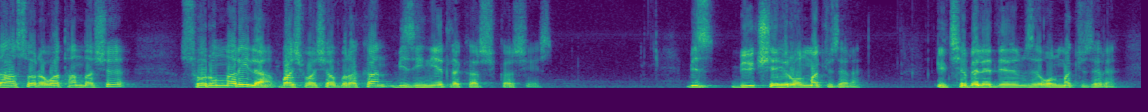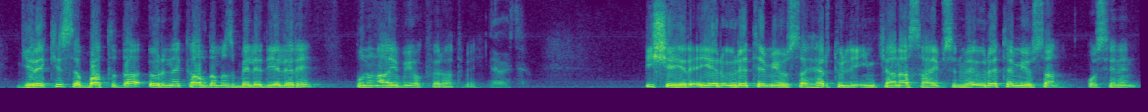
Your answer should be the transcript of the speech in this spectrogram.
daha sonra vatandaşı sorunlarıyla baş başa bırakan bir zihniyetle karşı karşıyayız. Biz büyük şehir olmak üzere, ilçe belediyelerimiz olmak üzere Gerekirse batıda örnek aldığımız belediyeleri bunun ayıbı yok Ferhat Bey. Evet. Bir şehir eğer üretemiyorsa her türlü imkana sahipsin ve üretemiyorsan o senin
